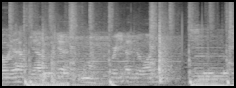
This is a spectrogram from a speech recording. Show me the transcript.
Oh yeah, yeah. Yeah. Where you had your long hair.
